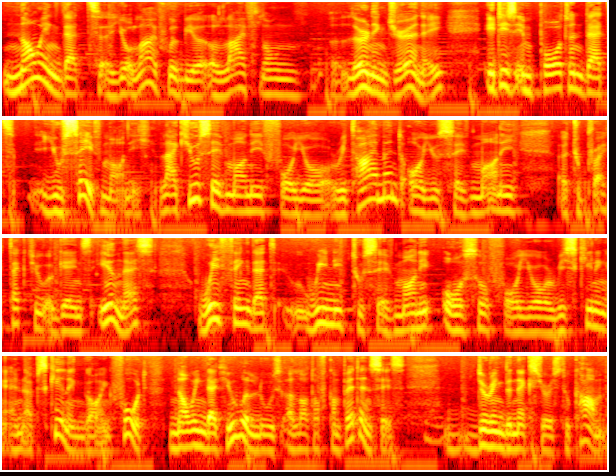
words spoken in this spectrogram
knowing that uh, your life will be a, a lifelong uh, learning journey, it is important that you save money. Like you save money for your retirement or you save money uh, to protect you against illness. We think that we need to save money also for your reskilling and upskilling going forward, knowing that you will lose a lot of competencies mm. during the next years to come.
